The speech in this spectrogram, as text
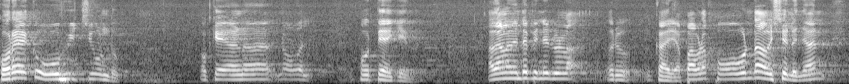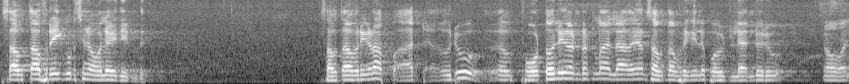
കുറേയൊക്കെ ഊഹിച്ചുകൊണ്ടും ഒക്കെയാണ് നോവൽ പൂർത്തിയാക്കിയത്. അതാണ് അതിന്റെ പിന്നിലുള്ള ഒരു കാര്യം. അപ്പോൾ അവിടെ പോകേണ്ട ആവശ്യമില്ല. ഞാൻ സൗത്ത് ആഫ്രിക്കയെക്കുറിച്ച് നോവൽ എഴുതിയിട്ടുണ്ട്. സൗത്ത് ആഫ്രിക്കയുടെ ഒരു ഫോട്ടോയിൽ കണ്ടിട്ടുള്ള അല്ലാതെ ഞാൻ സൗത്ത് ആഫ്രിക്കയിൽ പോയിട്ടില്ല. എന്റെ ഒരു നോവൽ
